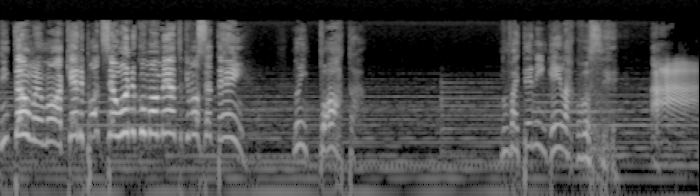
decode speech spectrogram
Então, meu irmão, aquele pode ser o único momento que você tem. Não importa. Não vai ter ninguém lá com você. Ah!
